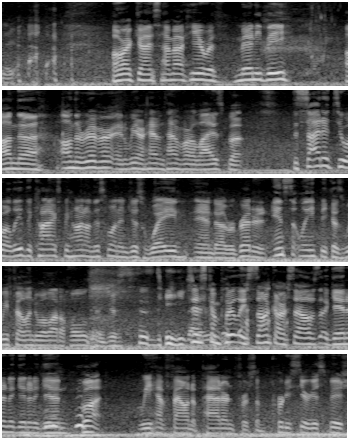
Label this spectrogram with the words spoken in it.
All right, guys, I'm out here with Manny B on the on the river, and we are having time of our lives. But decided to uh, leave the kayaks behind on this one and just wade, and uh, regretted it instantly because we fell into a lot of holes and just just completely sunk ourselves again and again and again. But we have found a pattern for some pretty serious fish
